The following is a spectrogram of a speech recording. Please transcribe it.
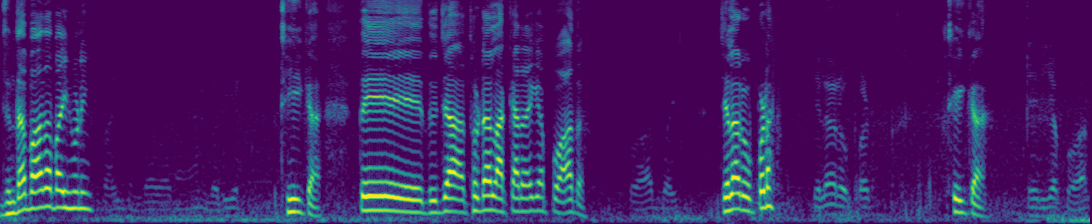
ਜਿੰਦਾਬਾਦ ਆ ਬਾਈ ਹੁਣੀ? ਠੀਕ ਆ। ਤੇ ਦੂਜਾ ਤੁਹਾਡਾ ਇਲਾਕਾ ਰਹਿ ਗਿਆ ਪੁਆਧ? ਪੁਆਧ ਬਾਈ। ਜ਼ਿਲ੍ਹਾ ਰੋਪੜ? ਜ਼ਿਲ੍ਹਾ ਰੋਪੜ। ਠੀਕ ਆ। ਏਰੀਆ ਪੁਆਧ।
